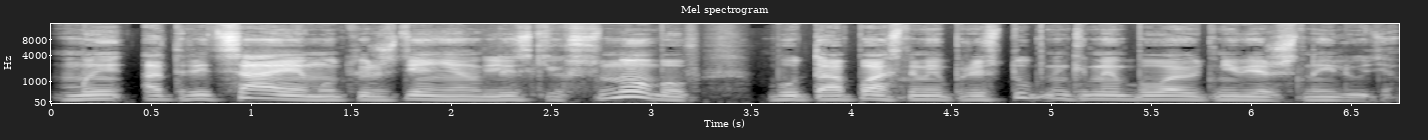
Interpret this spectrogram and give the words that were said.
Мы отрицаем утверждение английских снобов, будто опасными преступниками бывают невежественные люди.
